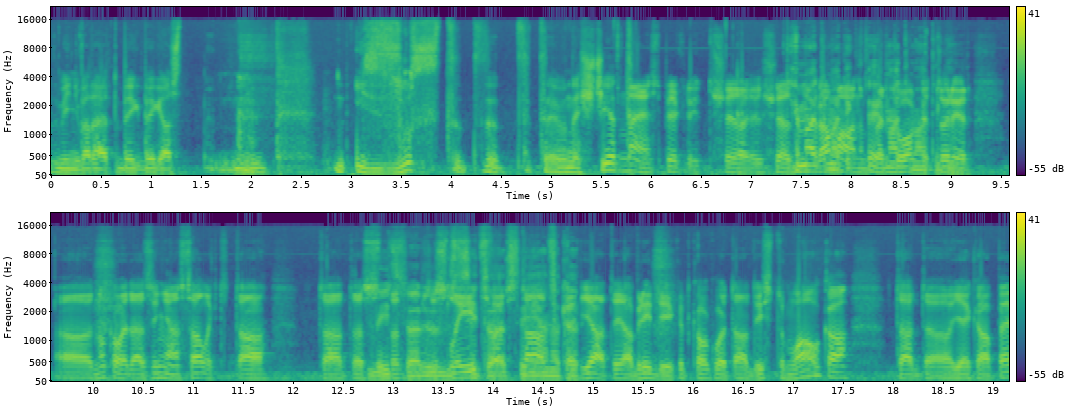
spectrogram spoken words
viņi varētu beig beigās. Mm, izzust, tev nešķiet? Nē, es piekrītu šajā, šajā romānam par to, ka tur ir nu, kaut kādā ziņā salikta tā. Tā, tas līdzsvars, tāds, jā, ka jā, tajā brīdī, kad kaut ko tādu iztum laukā, tad uh, JKP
